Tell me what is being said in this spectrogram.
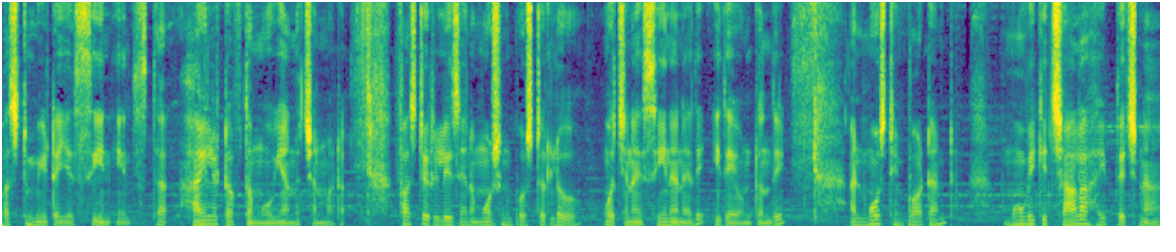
ఫస్ట్ మీట్ అయ్యే scene is the highlight of the movie అనొచ్చు అనమాట ఫస్ట్ రిలీజ్ అయిన మోషన్ పోస్టర్లో వచ్చిన సీన్ అనేది ఇదే ఉంటుంది. అండ్ మోస్ట్ ఇంపార్టెంట్ మూవీకి చాలా హైప్ తెచ్చిన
